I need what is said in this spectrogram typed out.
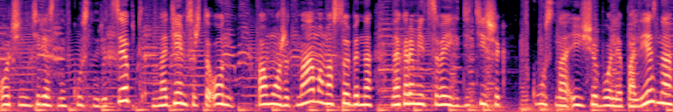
очень интересный вкусный рецепт. Надеемся, что он поможет мамам особенно накормить своих детишек вкусно и еще более полезно.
